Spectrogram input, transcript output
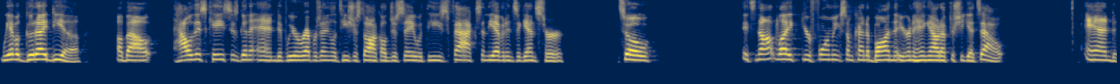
we have a good idea about how this case is going to end. If we were representing Letecia Stauch, I'll just say with these facts and the evidence against her. So it's not like you're forming some kind of bond that you're going to hang out after she gets out. And,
